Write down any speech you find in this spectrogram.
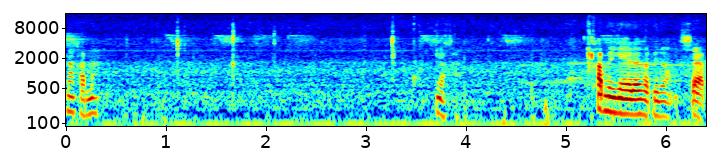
มาค่ะมาเนี่ยค่ะ คำยังไงเลยครับพี่น้องแซ่บ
